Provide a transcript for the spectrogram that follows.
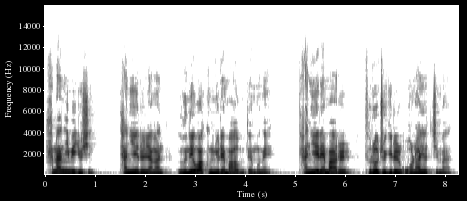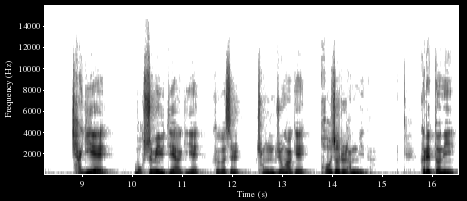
하나님이 주신 다니엘을 향한 은혜와 긍휼의 마음 때문에 다니엘의 말을 들어주기를 원하였지만 자기의 목숨이 위태하기에 그것을 정중하게 거절을 합니다. 그랬더니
